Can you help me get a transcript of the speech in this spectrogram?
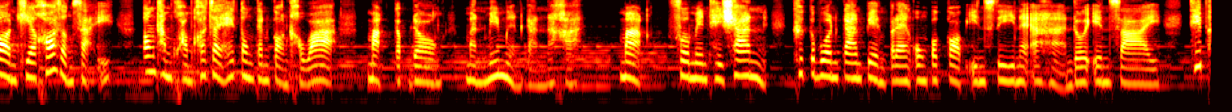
ก่อนเคลียร์ข้อสงสัยต้องทำความเข้าใจให้ตรงกันก่อนค่ะว่า หมักกับดองมันไม่เหมือนกันนะคะ หมัก fermentation คือกระบวนการเปลี่ยนแปลงองค์ประกอบอินทรีย์ในอาหารโดยเอนไซม์ที่ผ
